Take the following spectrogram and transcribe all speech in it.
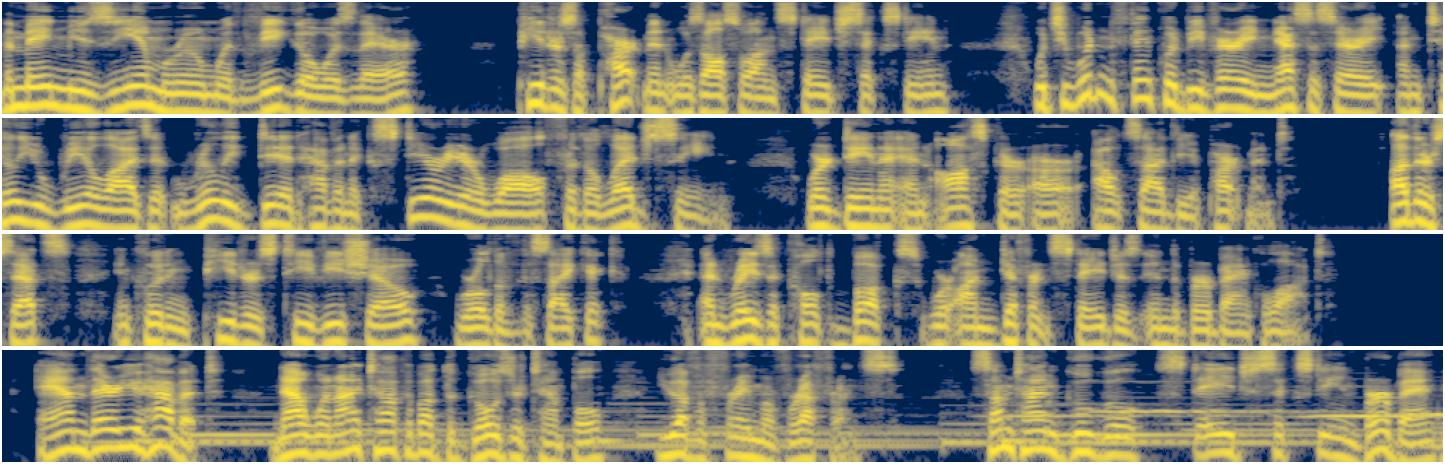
The main museum room with Vigo was there. Peter's apartment was also on stage 16, which you wouldn't think would be very necessary until you realize it really did have an exterior wall for the ledge scene, where Dana and Oscar are outside the apartment. Other sets, including Peter's TV show, World of the Psychic, and Ray's Occult Books, were on different stages in the Burbank lot. And there you have it. Now, when I talk about the Gozer Temple, you have a frame of reference. Sometime Google Stage 16 Burbank,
